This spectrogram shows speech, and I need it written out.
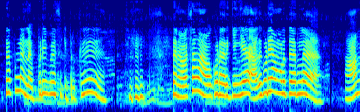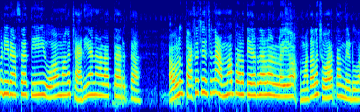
இந்த பிள்ளை என்ன எப்படி பேசிக்கிட்டு இருக்கு இத்தனை வருஷம் அவ கூட இருக்கீங்க அது கூட அவங்களுக்கு தெரியல ஆமடி ராசாத்தி ஓ மக சரியான ஆளாத்தான் இருக்கா அவளுக்கு பசிச்சிருச்சுன்னா அம்மா அப்பாவை தேடுறாளோ இல்லையோ முதல்ல சோறத்தான் தேடுவா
